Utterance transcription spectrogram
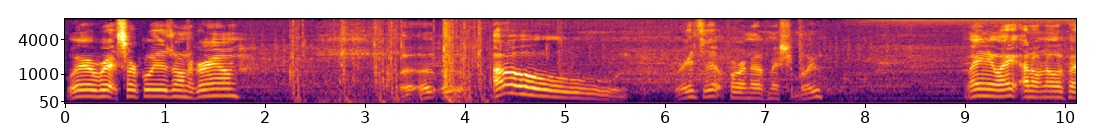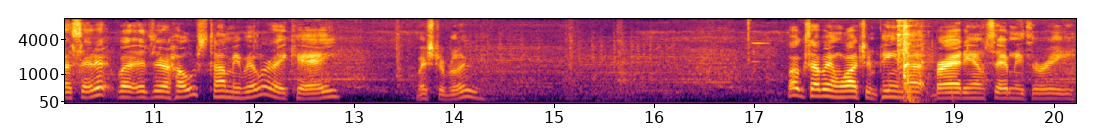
wherever that circle is on the ground. Uh, uh, uh, oh! Raise it up far enough, Mr. Blue. Well, anyway, I don't know if I said it, but it's your host, Tommy Miller, aka Mr. Blue. Folks, I've been watching Peanut, Brad M73.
